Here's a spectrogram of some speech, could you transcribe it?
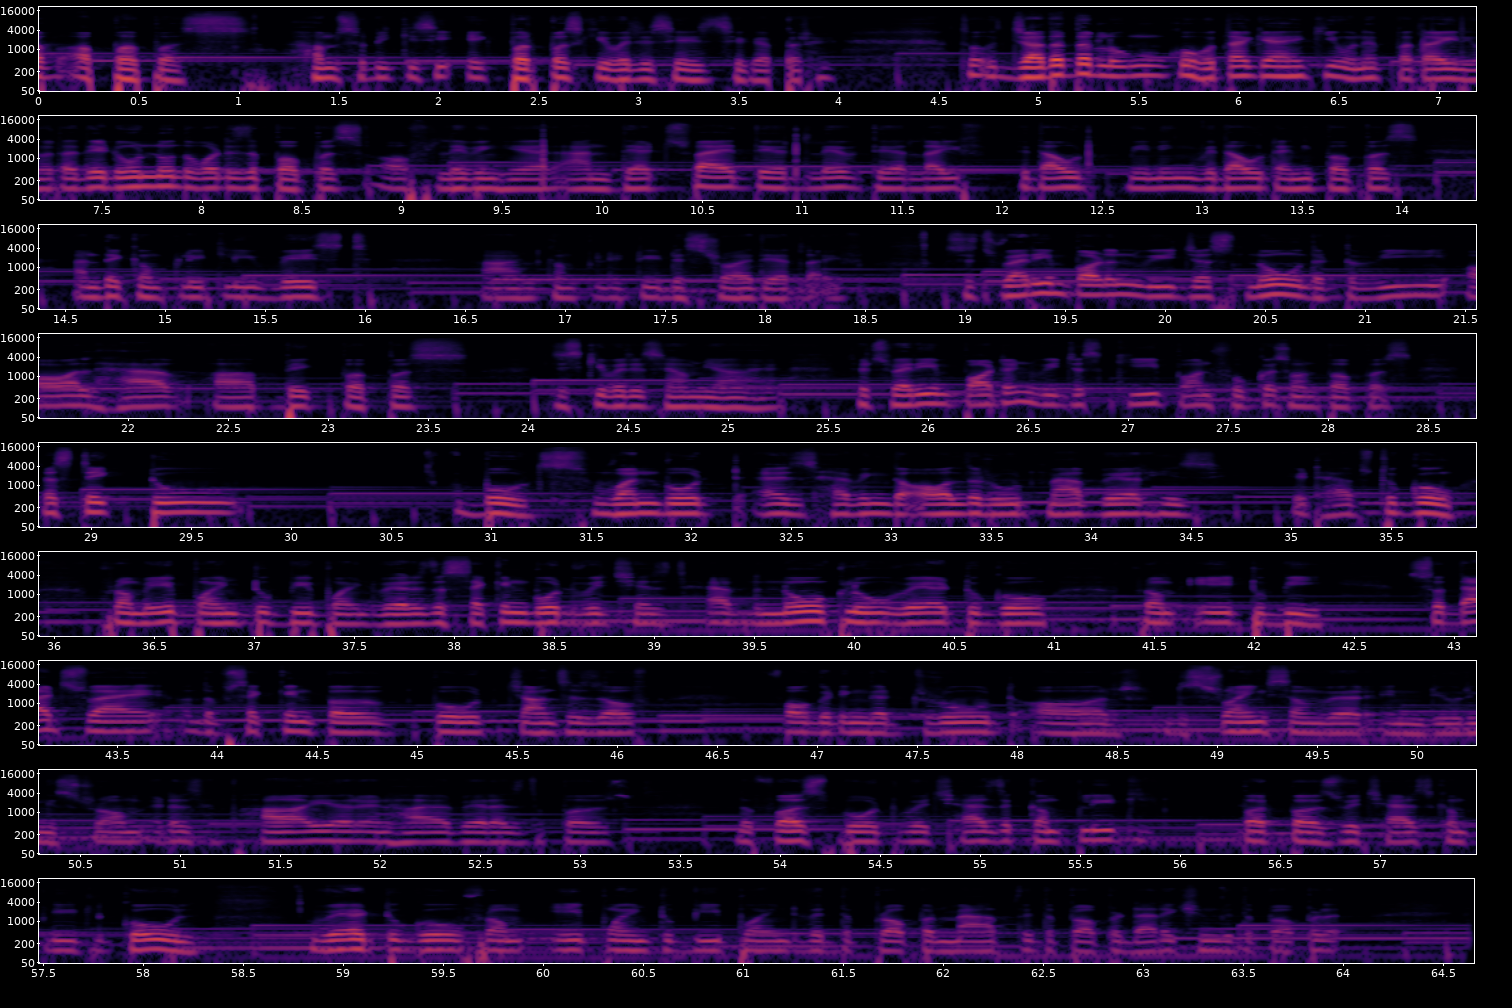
Have a purpose हम सभी किसी एक पर्पस की वजह से इस जगह पर हैं। तो ज़्यादातर लोगों को होता क्या है कि उन्हें पता ही नहीं होता। They don't know what is the purpose of living here and that's why they live their life without meaning without any purpose and they completely waste and completely destroy their life. So it's very important we just know that we all have a big purpose जिसकी वजह से हम यहाँ हैं। So it's very important we just keep on focus on purpose just take to boats. One boat as having the all the route map where it has to go from a point to b point whereas the second boat which has have no clue where to go from a to b. So that's why the second boat chances of forgetting that route or destroying somewhere in during a storm it is higher and higher whereas the first the first boat which has a complete purpose which has complete goal where to go from a point to b point with the proper map with the proper direction with the proper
